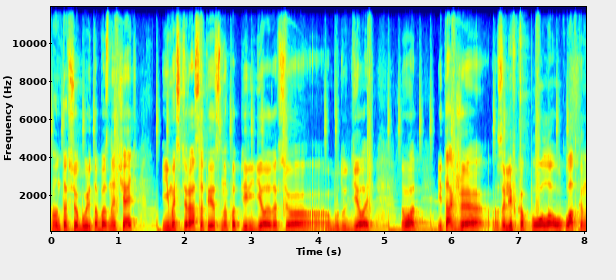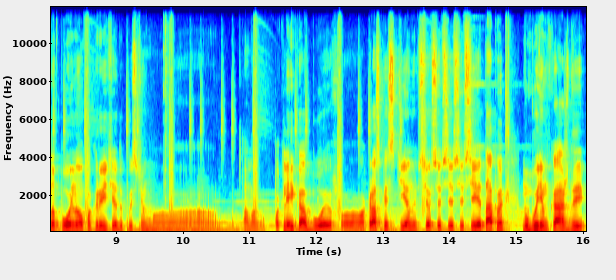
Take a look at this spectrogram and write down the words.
он это все будет обозначать, и мастера, соответственно, под передел это все будут делать. Вот. И также заливка пола, укладка напольного покрытия, допустим, а, там, поклейка обоев, окраска стены, все-все-все-все этапы мы будем каждый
